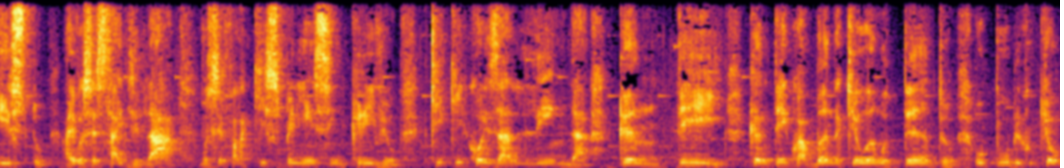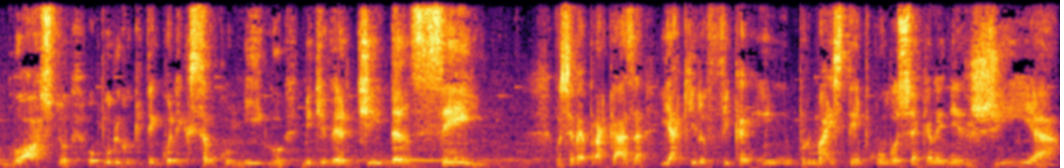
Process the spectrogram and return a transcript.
isto. Aí você sai de lá, você fala que experiência incrível, que, que coisa linda. Cantei, cantei com a banda que eu amo tanto, o público que eu gosto, o público que tem conexão comigo, me diverti, dancei. Você vai para casa e aquilo fica em, por mais tempo com você, aquela energia.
